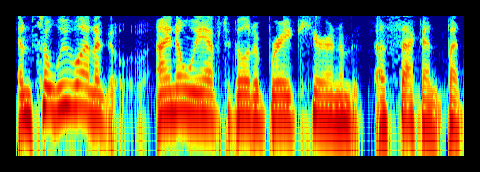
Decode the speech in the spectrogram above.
and so we want to go, I know we have to go to break here in a, a second, but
